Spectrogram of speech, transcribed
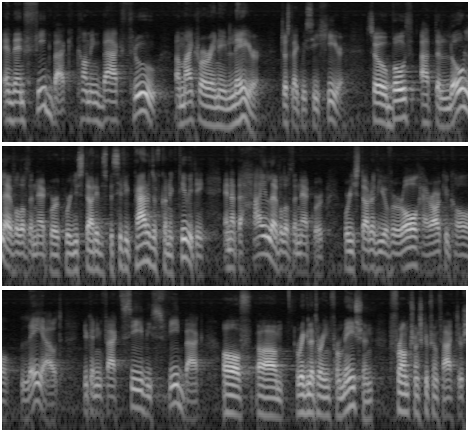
and then feedback coming back through a microRNA layer, just like we see here. So both at the low level of the network, where you study the specific patterns of connectivity, and at the high level of the network, where you study the overall hierarchical layout, you can in fact see this feedback of um, regulatory information from transcription factors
